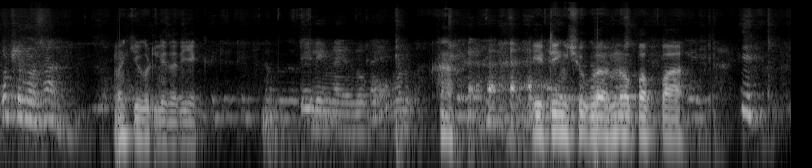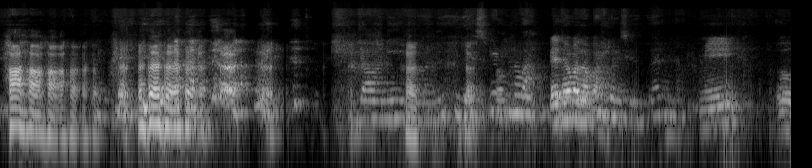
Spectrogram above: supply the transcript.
कुठली म्हणून सांग. मग की कुठली तरी एक. टेलिंग नाही नको म्हणू इटिंग शुगर नो पप्पा हा हा हा हा ए, थांबा थांबा मी ओ,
